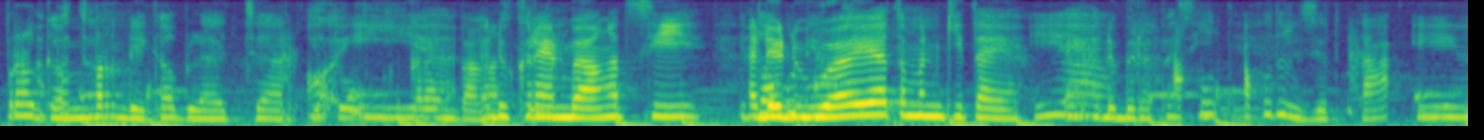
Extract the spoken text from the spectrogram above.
program? Merdeka Belajar oh itu iya keren banget. aduh sih. keren banget sih Itu ada aku di- dua ya teman kita ya Iya. eh, ada berapa aku, sih Aku tuh diceritain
